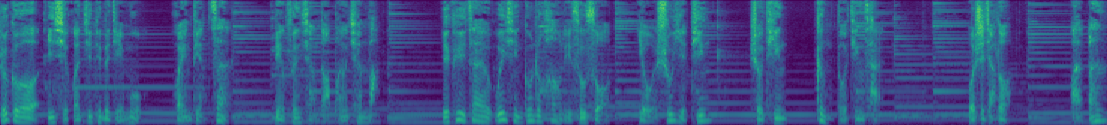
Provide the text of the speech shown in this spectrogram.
如果你喜欢今天的节目，欢迎点赞并分享到朋友圈吧。也可以在微信公众号里搜索“有书夜听”，收听更多精彩。我是贾洛，晚安，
